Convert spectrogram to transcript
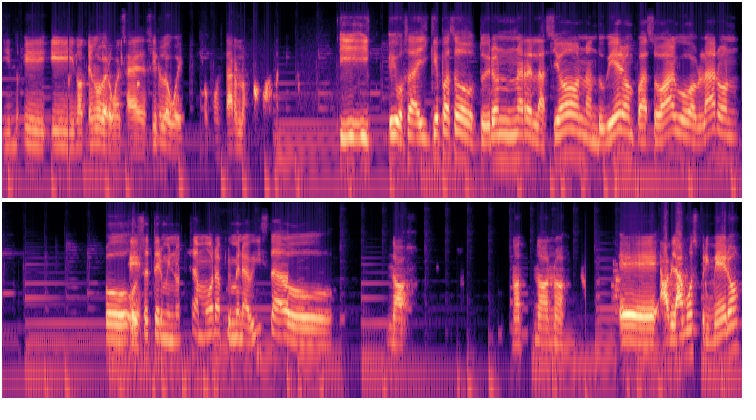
Y, no tengo vergüenza de decirlo, güey, o contarlo. Y, o sea, ¿y qué pasó? ¿Tuvieron una relación? ¿Anduvieron? ¿Pasó algo? ¿Hablaron? ¿O, se terminó ese amor a primera vista? ¿O.? No. No, no, no. Eh, hablamos primero,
